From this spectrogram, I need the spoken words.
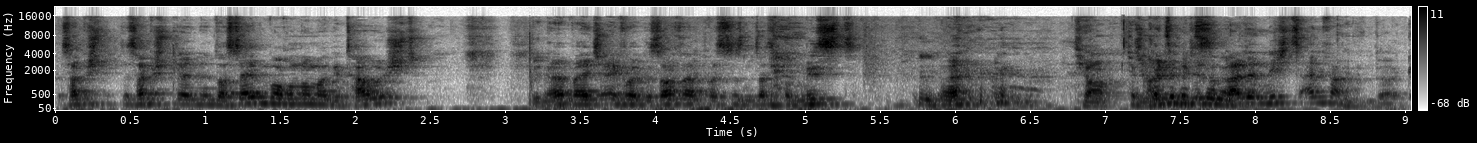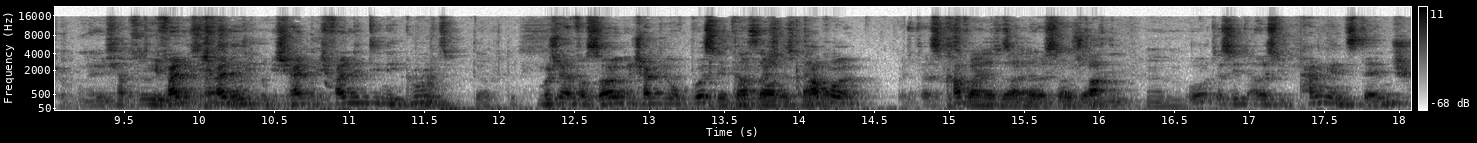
Das habe ich, das hab ich dann in derselben Woche nochmal getauscht. Ja, weil ich einfach gesagt habe, was ist denn das für Mist? Tja. Ich konnte mit dieser Platte nichts anfangen. Ich Die fand, ich, fand, ich, fand, ich fand die nicht gut. Doch, das- Muss ich einfach sagen, ich habe die auch Die gekauft, weil ich das Cover. Cover, das Das war das das ich war oh, das sieht aus wie Punkenstench.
